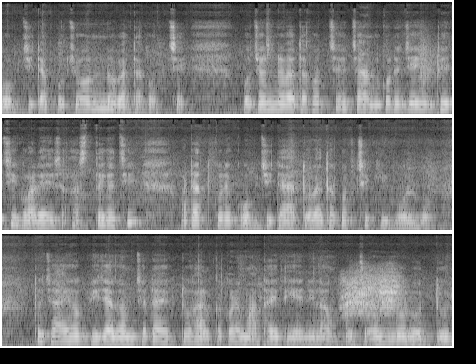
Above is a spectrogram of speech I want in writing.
কবজিটা প্রচণ্ড ব্যথা করছে। প্রচণ্ড ব্যথা করছে, চান করে যেই উঠেছি, ঘরে আসতে গেছি, হঠাৎ করে কবজিটা এত ব্যথা করছে, কি বলব? তো যাই হোক, ভিজা গামছাটা একটু হালকা করে মাথায় দিয়ে নিলাম, প্রচণ্ড রোদ্দুর।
